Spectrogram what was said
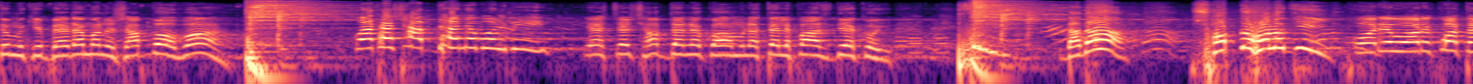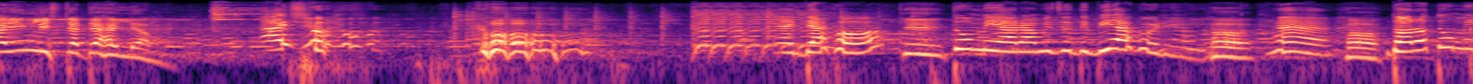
তুমি কি বেড়া মানুষ? আব্বা বাবা কথা সাবধানে বলবি। এসে সাবধানে কম না তাহলে পাস দিয়ে কই। দাদা শব্দ হলো কি? ওরে ওরে কথা ইংলিশটা দেখাইলাম। এই শোনো। এই দেখো তুমি আর আমি যদি বিয়া করি হ্যাঁ। হ্যাঁ হ্যাঁ। ধরো তুমি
